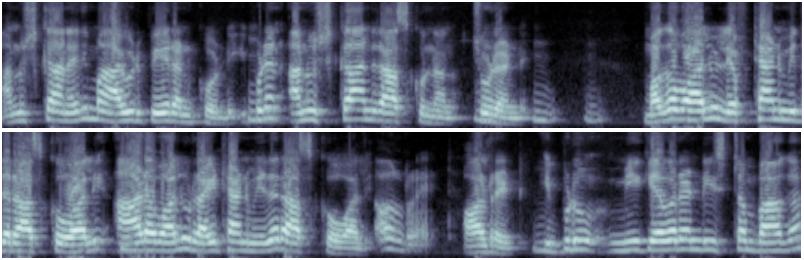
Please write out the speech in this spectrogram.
అనుష్క అనేది మా ఆవిడ పేరు అనుకోండి. ఇప్పుడు నేను అనుష్క అని రాసుకున్నాను చూడండి. మగవాళ్ళు లెఫ్ట్ హ్యాండ్ మీద రాసుకోవాలి ఆడవాళ్ళు రైట్ హ్యాండ్ మీద రాసుకోవాలి. ఆల్ రైట్ ఆల్ రైట్ ఇప్పుడు మీకు ఎవరండి ఇష్టం బాగా?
